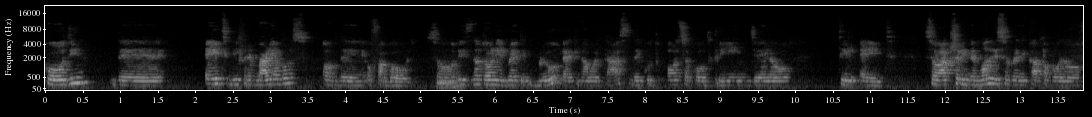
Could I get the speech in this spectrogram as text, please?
coding the eight different variables of the of a goal. So Mhm. it's not only red and blue like in our task. They could also code green, yellow, till eight. So actually, the model is already capable of,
